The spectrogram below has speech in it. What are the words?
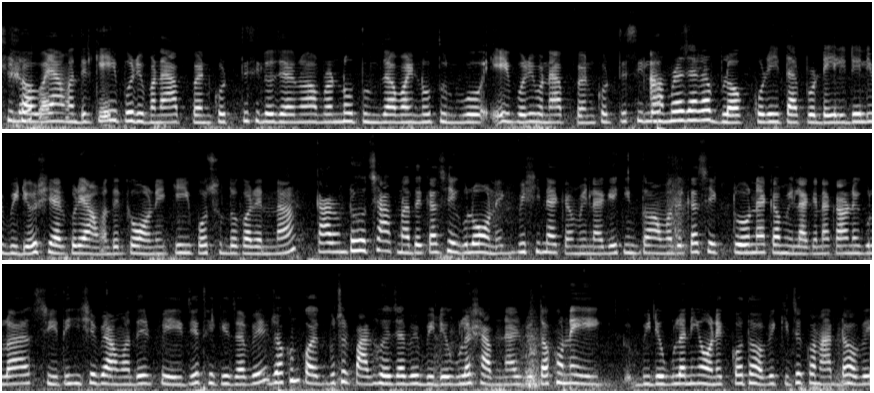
ছিল। সবাই আমাদেরকে এই পরিমাণে আপ্যায়ন করতেছিল যেন আমরা নতুন জামাই নতুন বউ এই পরিমাণে আপ্যায়ন করতেছিল। আমরা যারা ব্লগ করি তারপর ডেইলি ডেইলি ভিডিও শেয়ার করি আমাদেরকে অনেকেই পছন্দ করেন না। কারণটা হচ্ছে আপনাদের কাছে এগুলো অনেক বেশি ন্যাকামি লাগে কিন্তু আমাদের কাছে একটুও ন্যাকামি লাগে না কারণ এগুলো স্মৃতি হিসেবে আমাদের পেজে থেকে যাবে। যখন কয়েক বছর পার হয়ে যাবে ভিডিওগুলো সামনে আসবে তখন এই ভিডিওগুলো নিয়ে অনেক কথা হবে কিছুক্ষণ আড্ডা হবে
